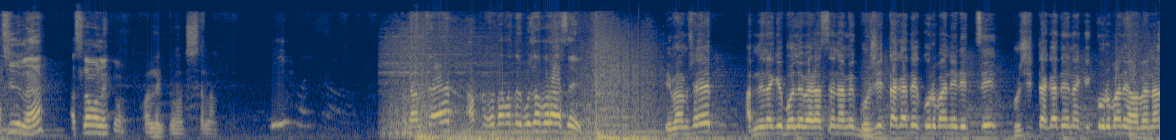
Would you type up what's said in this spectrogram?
আসিল হ্যাঁ? আসসালামু আলাইকুম। ওয়ালাইকুম আসসালাম। ইমাম সাহেব আপনার কথা আমাদের বোঝাপড়া আছে। ইমাম সাহেব আপনি নাকি বলে বেড়াচ্ছেন আমি ঘুষির টাকা দিয়ে কুরবানি দিচ্ছি। ঘুষির টাকা দিয়ে নাকি কুরবানি হবে না?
